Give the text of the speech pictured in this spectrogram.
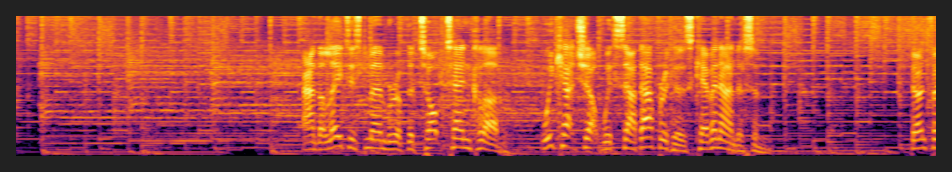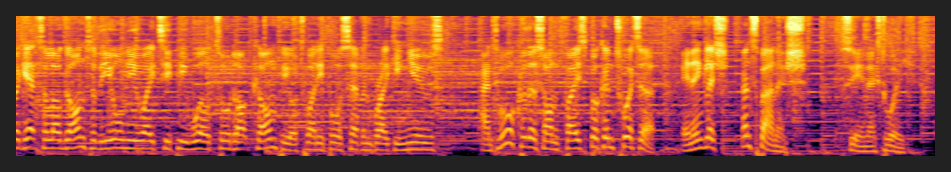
And the latest member of the top 10 club, we catch up with South Africa's Kevin Anderson. Don't forget to log on to the all-new ATPWorldTour.com for your 24-7 breaking news and talk with us on Facebook and Twitter in English and Spanish. See you next week.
